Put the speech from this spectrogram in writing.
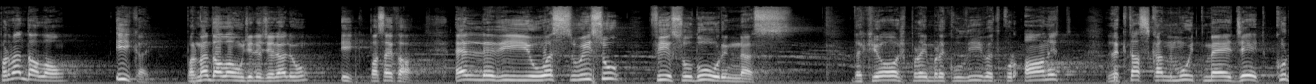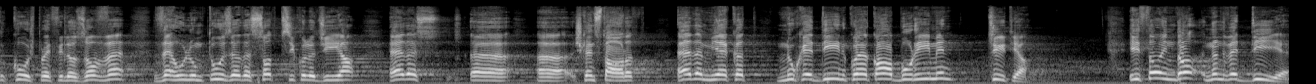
Përmende Allahun Ik aj Përmende Allahun xhel-le xhelaluhu Ik Pasaj tha El-ledhi juvesvisu Fi sudurin nas Dhe kjo është prej mrekullive të Kur'anit dhe këta s'kan mujt me e gjet kurkush prej filozofëve dhe hulumtuesve dhe sot psikologjia edhe ë ë shkencëtarët edhe mjekët nuk e dinë ku e ka burimin cytja i thojnë do nënvetdije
